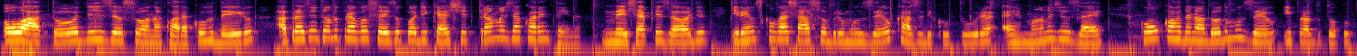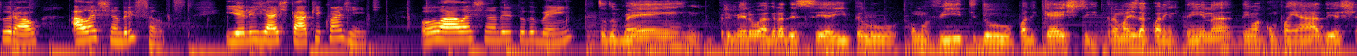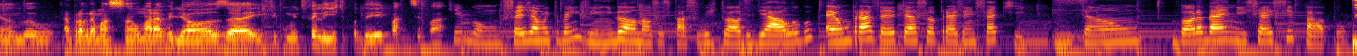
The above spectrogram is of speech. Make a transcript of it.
Olá a todos, eu sou Ana Clara Cordeiro, apresentando para vocês o podcast Tramas da Quarentena. Nesse episódio, iremos conversar sobre o Museu Casa de Cultura Hermano José com o coordenador do museu e produtor cultural, Alexandre Santos. E ele já está aqui com a gente. Olá, Alexandre, tudo bem? Tudo bem. Primeiro, agradecer aí pelo convite do podcast Tramas da Quarentena. Tenho acompanhado e achando a programação maravilhosa e fico muito feliz de poder participar. Que bom. Seja muito bem-vindo ao nosso espaço virtual de diálogo. É um prazer ter a sua presença aqui. Então, bora dar início a esse papo.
